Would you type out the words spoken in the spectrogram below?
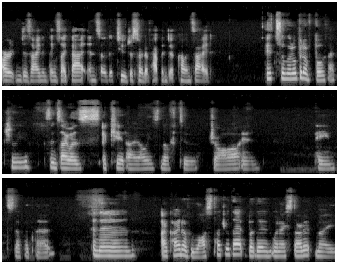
art and design and things like that, and so the two just sort of happened to coincide? It's a little bit of both actually. Since I was a kid, I always loved to draw and paint, stuff like that. And then I kind of lost touch with that, but then when I started my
